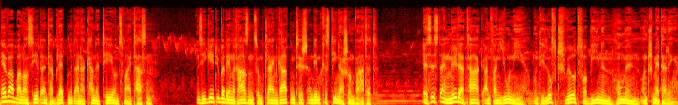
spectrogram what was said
Eva balanciert ein Tablett mit einer Kanne Tee und zwei Tassen. Sie geht über den Rasen zum kleinen Gartentisch, an dem Christina schon wartet. Es ist ein milder Tag Anfang Juni und die Luft schwirrt vor Bienen, Hummeln und Schmetterlingen.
